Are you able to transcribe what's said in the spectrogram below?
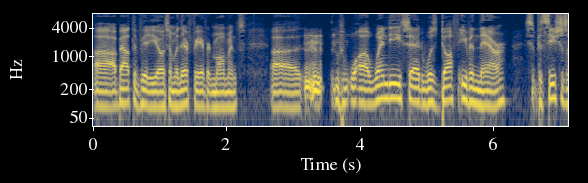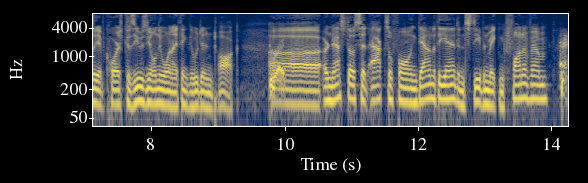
uh, about the video, some of their favorite moments. Uh, uh, Wendy said, "Was Duff even there?" Facetiously, of course, because he was the only one I think who didn't talk. Uh, Ernesto said Axl falling down at the end and Steven making fun of him.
